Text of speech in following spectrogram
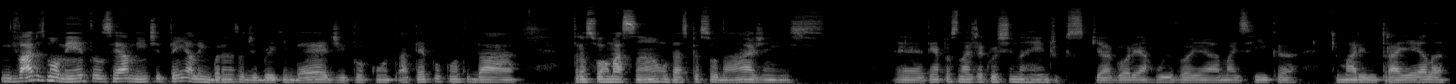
Em vários momentos, realmente tem a lembrança de Breaking Bad, por conta, até por conta da transformação das personagens. É, tem a personagem da Christina Hendricks, que agora é a ruiva e a mais rica, que o marido trai ela.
